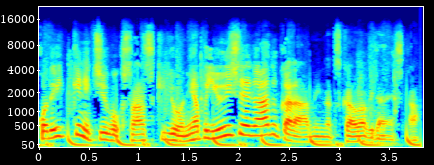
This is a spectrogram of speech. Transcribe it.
これ一気に中国サース企業にやっぱ優位性があるからみんな使うわけじゃないですか。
